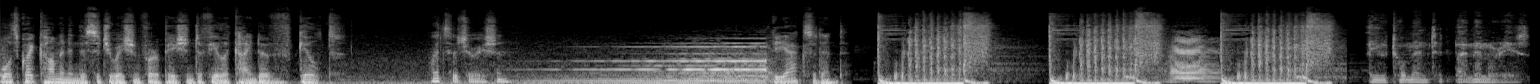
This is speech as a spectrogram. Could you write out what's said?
Well, it's quite common in this situation for a patient to feel a kind of guilt. What situation? The accident. Are you tormented by memories?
